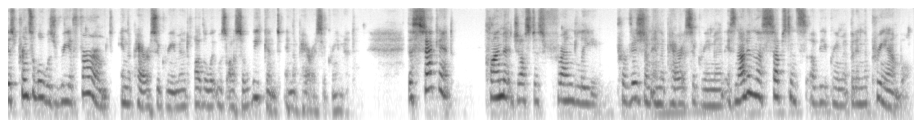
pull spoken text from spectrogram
This principle was reaffirmed in the Paris Agreement, although it was also weakened in the Paris Agreement. The second climate justice friendly provision in the Paris Agreement is not in the substance of the agreement, but in the preamble.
